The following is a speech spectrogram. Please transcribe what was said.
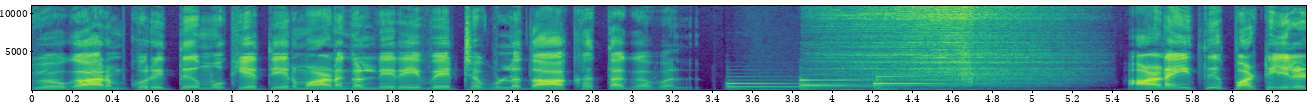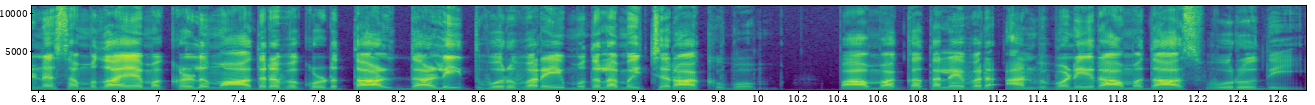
விவகாரம் குறித்து முக்கிய தீர்மானங்கள் நிறைவேற்ற உள்ளதாக தகவல். அனைத்து பட்டியலின சமுதாய மக்களும் ஆதரவு கொடுத்தால் தலித் ஒருவரை முதலமைச்சராக்குவோம். பாமக தலைவர் அன்புமணி ராமதாஸ் உறுதி.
